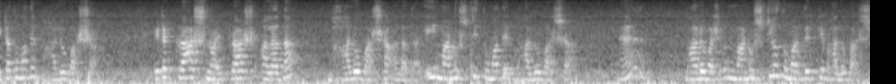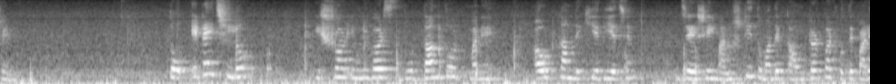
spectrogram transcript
এটা তোমাদের ভালোবাসা। এটা ক্রাশ নয়, ক্রাশ আলাদা, ভালোবাসা আলাদা। এই মানুষটি তোমাদের ভালোবাসা হ্যাঁ? ভালোবাসা, এবং মানুষটিও তোমাদেরকে ভালোবাসেন। তো এটাই ছিল ঈশ্বর ইউনিভার্স দুর্দান্ত মানে আউটকাম দেখিয়ে দিয়েছেন যে সেই মানুষটি তোমাদের কাউন্টার পার্ট হতে পারে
